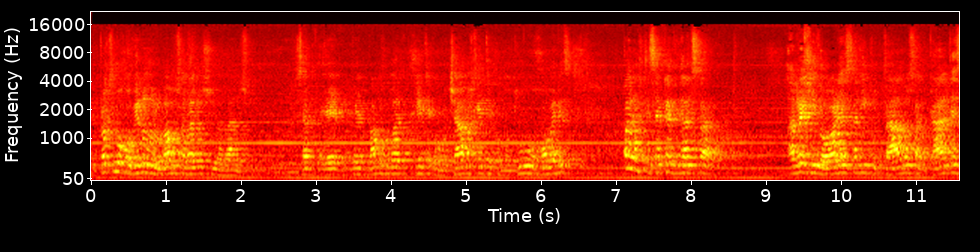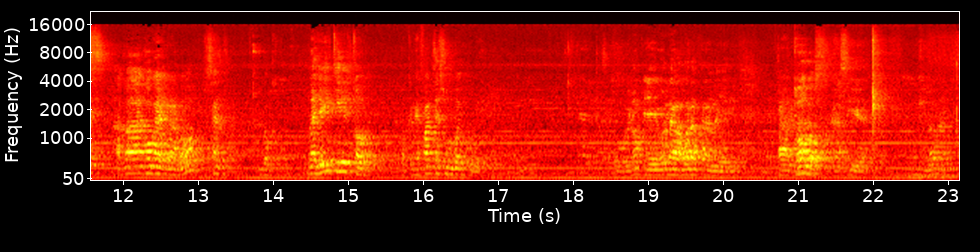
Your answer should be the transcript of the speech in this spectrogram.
El próximo gobierno nos lo vamos a dar los ciudadanos. O sea, eh, vamos a dar gente como Chava, gente como tú, jóvenes, para que sean candidatos a, a regidores, a diputados, alcaldes, a, a gobernador. O sea, lo, Nayarit tiene todo. Lo que le falta es un buen gobierno. Bueno, que llegó la hora para Nayarit. Para todos. Así es. ¿no?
